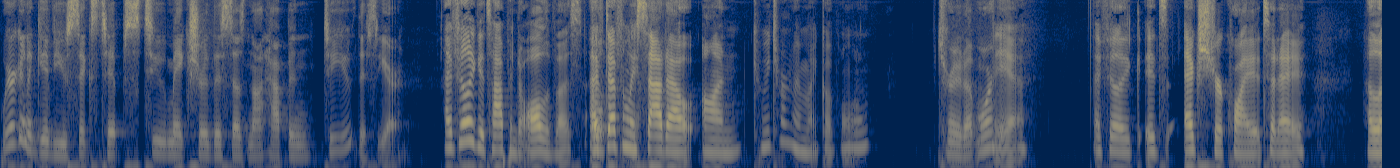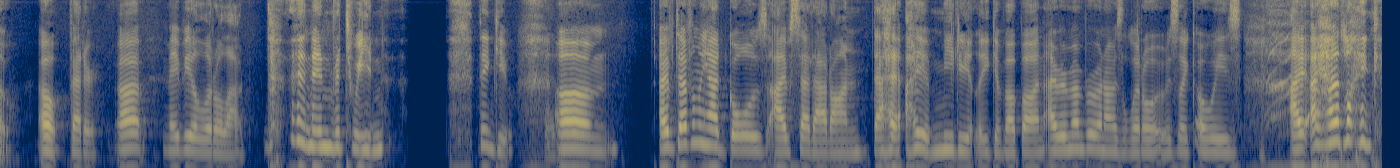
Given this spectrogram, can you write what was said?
we're going to give you six tips to make sure this does not happen to you this year. I feel like it's happened to all of us. Oh, I've definitely sat out on. Can we turn my mic up a little? Turn it up more. Yeah. I feel like it's extra quiet today. Hello. Oh, better. Uh, maybe a little loud and in between. Thank you. Um, I've definitely had goals I've set out on that I immediately give up on. I remember when I was little, it was like always, I, I had like,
